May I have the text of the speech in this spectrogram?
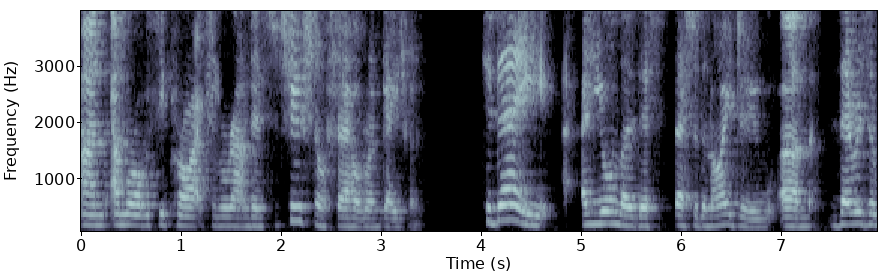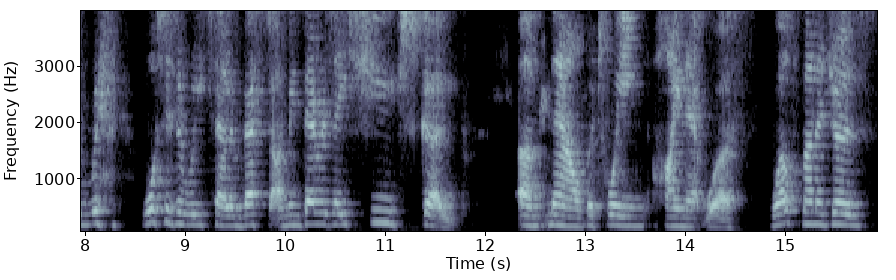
and, and we're obviously proactive around institutional shareholder engagement. Today, and you'll know this better than I do, um, there is a re- what is a retail investor? I mean, there is a huge scope um, now between high net worth wealth managers,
